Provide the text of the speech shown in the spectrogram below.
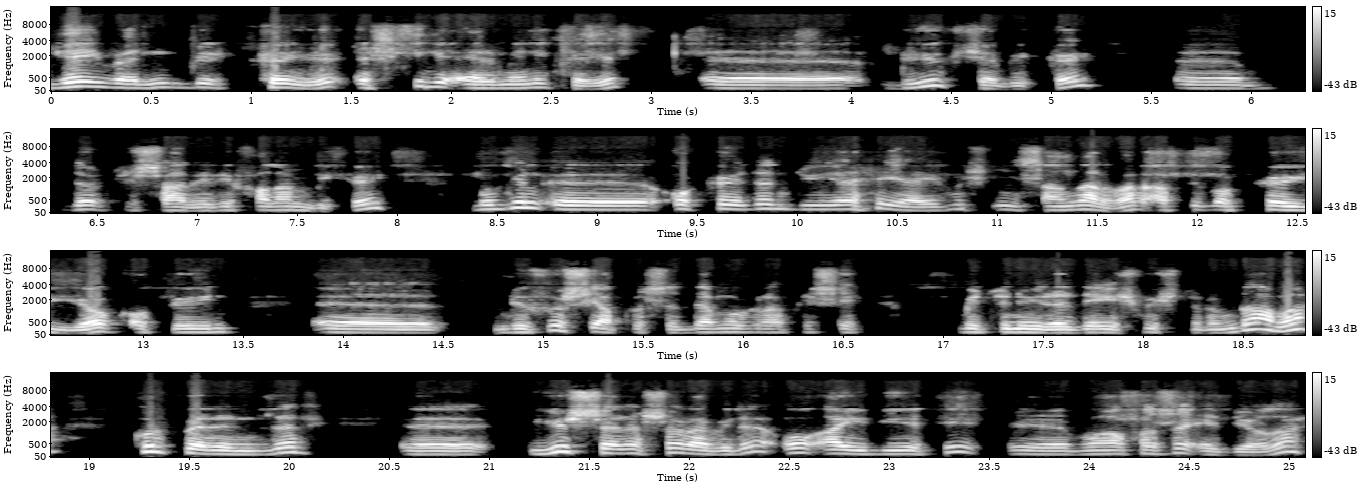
Geyven'in bir köyü, eski bir Ermeni köyü, e, büyükçe bir köy, e, 400 haneli falan bir köy. Bugün e, o köyden dünyaya yayılmış insanlar var. Artık o köy yok. O köyün e, nüfus yapısı, demografisi bütünüyle değişmiş durumda ama Kurtbelenliler e, 100 sene sonra bile o aidiyeti e, muhafaza ediyorlar.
